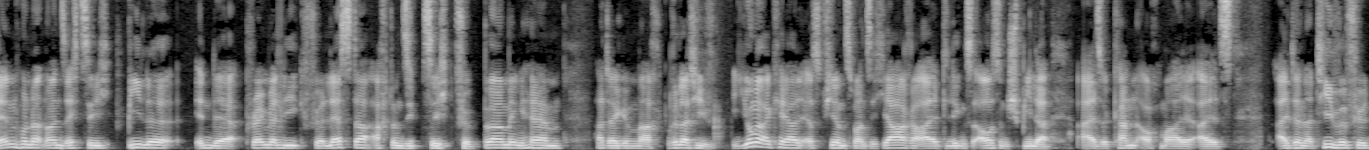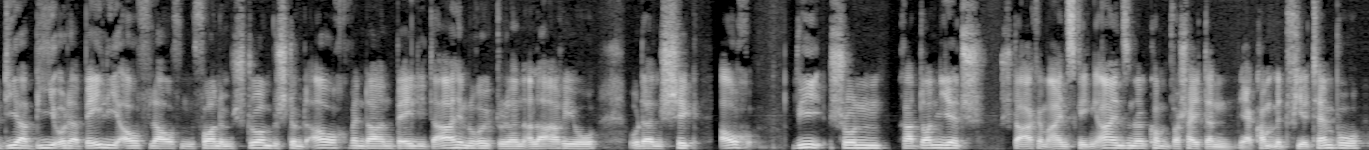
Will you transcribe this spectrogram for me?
Denn 169 Spiele in der Premier League für Leicester, 78 für Birmingham hat er gemacht. Relativ junger Kerl, erst 24 Jahre alt, Linksaußenspieler, also kann auch mal als Alternative für Diaby oder Bailey auflaufen, vor einem Sturm bestimmt auch, wenn da ein Bailey dahin rückt oder ein Alario oder ein Schick. Auch wie schon Radonjic stark im 1 gegen 1 und ne, kommt wahrscheinlich dann, ja, kommt mit viel Tempo.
